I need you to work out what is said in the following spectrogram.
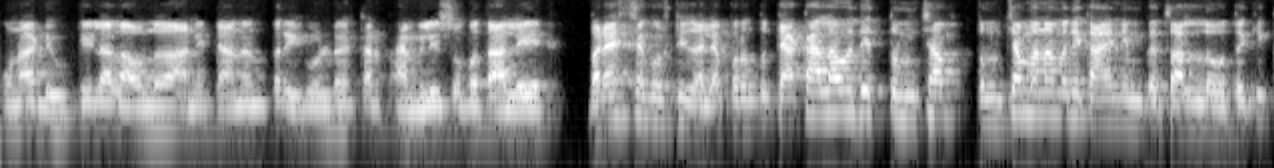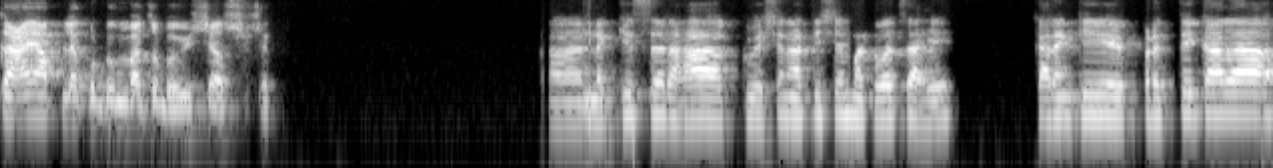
पुन्हा ड्युटीला लावलं आणि त्यानंतर गोल्डन स्टार फॅमिली सोबत आले. बऱ्याचशा गोष्टी झाल्या परंतु त्या कालावधीत तुमच्या तुमच्या मनामध्ये काय नेमकं चाललं होतं की काय आपल्या कुटुंबाचं भविष्य असू शकतं? नक्कीच सर हा क्वेश्चन अतिशय महत्त्वाचा आहे. कारण की प्रत्येकाला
